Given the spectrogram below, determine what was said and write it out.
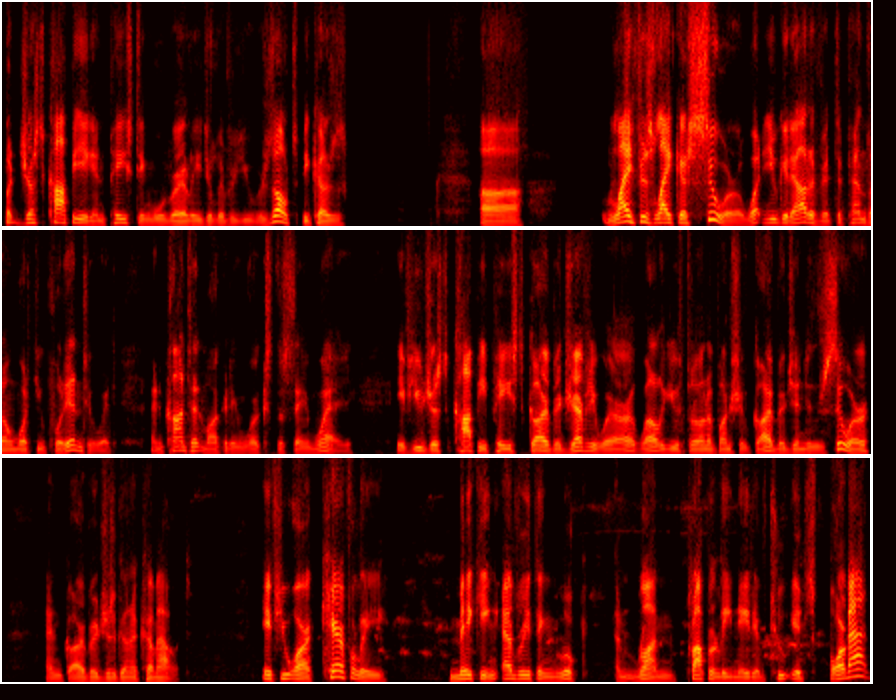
But just copying and pasting will rarely deliver you results because uh, life is like a sewer. What you get out of it depends on what you put into it. And content marketing works the same way. If you just copy paste garbage everywhere, well, you've thrown a bunch of garbage into the sewer and garbage is going to come out. If you are carefully making everything look and run properly native to its format,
